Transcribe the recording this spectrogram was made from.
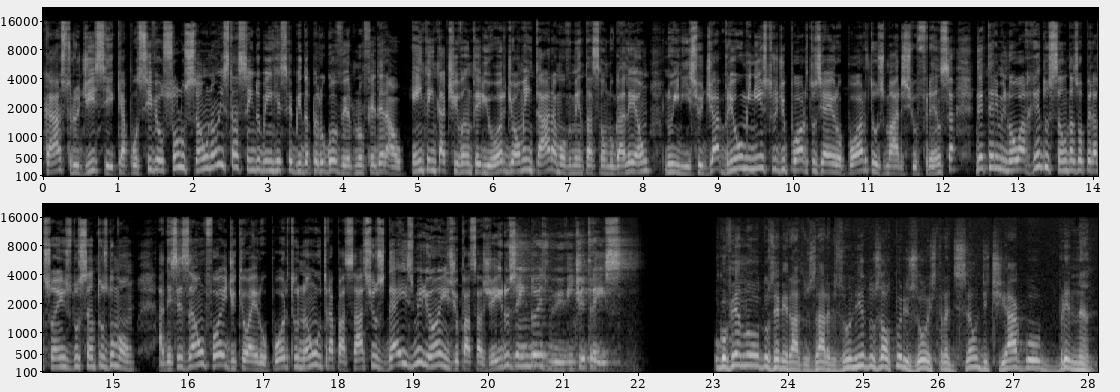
Castro disse que a possível solução não está sendo bem recebida pelo governo federal. Em tentativa anterior de aumentar a movimentação do Galeão, no início de abril, o ministro de Portos e Aeroportos, Márcio França, determinou a redução das operações do Santos Dumont. A decisão foi de que o aeroporto não ultrapassasse os 10 milhões de passageiros em 2023. O governo dos Emirados Árabes Unidos autorizou a extradição de Tiago Brenan.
